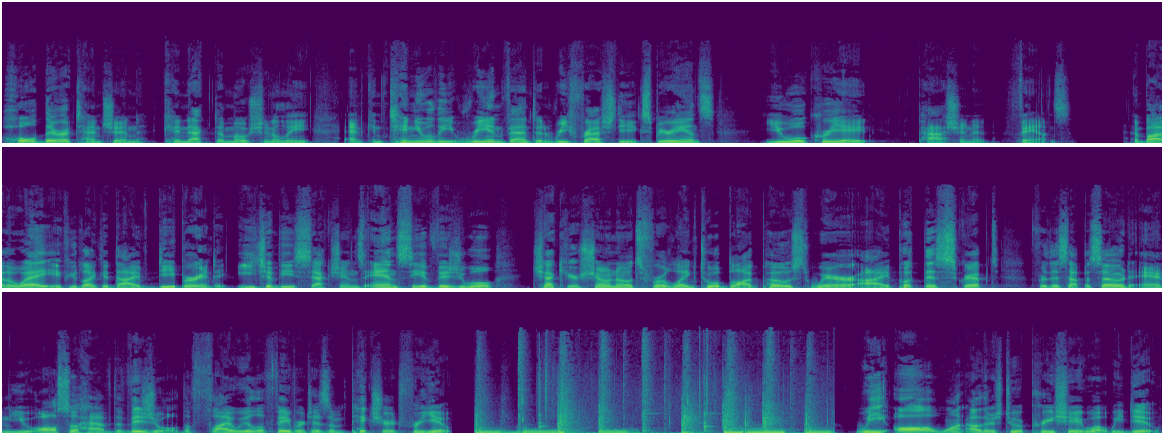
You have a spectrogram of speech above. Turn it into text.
hold their attention, connect emotionally, and continually reinvent and refresh the experience, you will create passionate fans. And by the way, if you'd like to dive deeper into each of these sections and see a visual, check your show notes for a link to a blog post where I put this script for this episode, and you also have the visual, the flywheel of favoritism pictured for you. We all want others to appreciate what we do.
